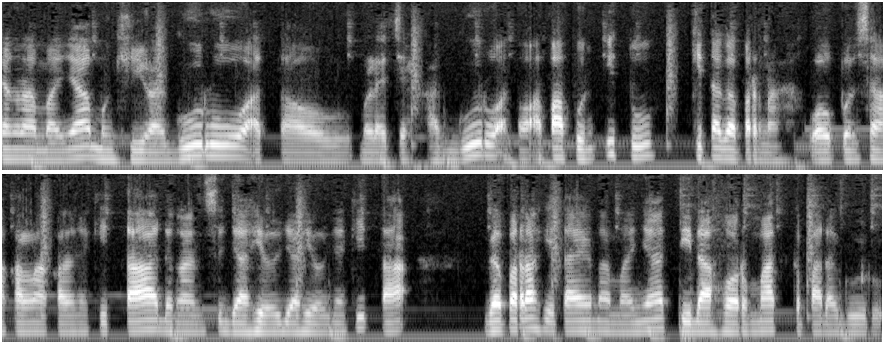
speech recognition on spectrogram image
yang namanya menghina guru atau melecehkan guru atau apa pun itu kita gak pernah. Walaupun senakal-nakalnya kita dengan sejahil-jahilnya kita, gak pernah kita yang namanya tidak hormat kepada guru.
